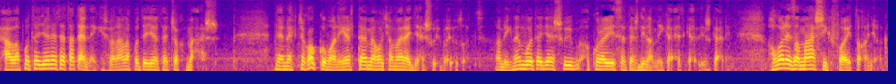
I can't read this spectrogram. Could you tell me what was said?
állapot egyenlete, tehát ennek is van állapot egyenlete, csak más. De ennek csak akkor van értelme, hogyha már egyensúlyba jutott. Amíg nem volt egyensúly, akkor a részletes dinamikáját kell vizsgálni. Ha van ez a másik fajta anyag,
